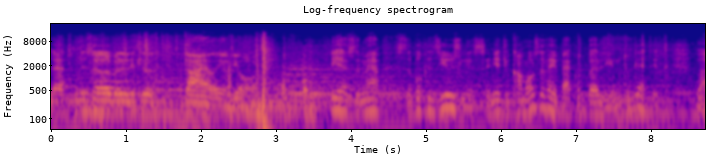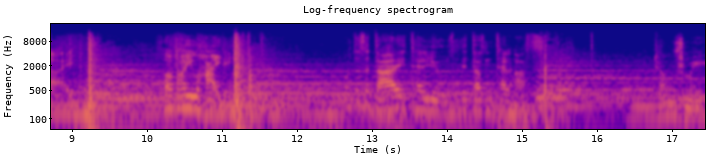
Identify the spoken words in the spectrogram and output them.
That miserable little diary of yours. Here's the map. The book is useless, and yet you come all the way back to Berlin to get it. Why? What are you hiding? What does the diary tell you that it doesn't tell us? Tells me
